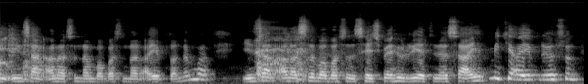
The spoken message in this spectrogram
Bir insan anasından babasından ayıplanır mı? İnsan anasını babasını seçme hürriyetine sahip mi ki ayıplıyorsun?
